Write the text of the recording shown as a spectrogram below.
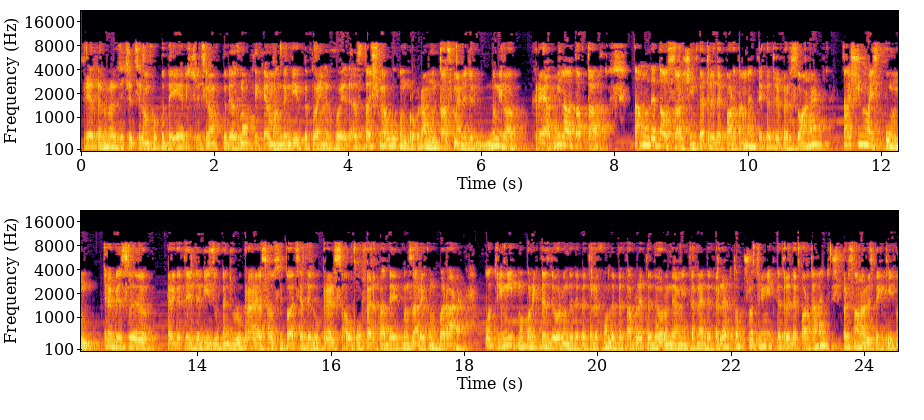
prietenul meu zice, ți l-am făcut de ieri și ți l-am făcut de azi noapte, chiar m-am gândit că tu ai nevoie de asta și mi-a făcut un program, un task manager. Nu mi l-a creat, mi l-a adaptat. Dar unde dau sarcini? Către departamente, către persoane, dar și nu mai spun, trebuie să pregătești devizul pentru lucrarea sau situația de lucrări sau oferta de vânzare-cumpărare. O trimit, mă conectez de oriunde, de pe telefon, de pe tabletă, de oriunde am internet, de pe laptop și o trimit către departamentul și persoana respectivă.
